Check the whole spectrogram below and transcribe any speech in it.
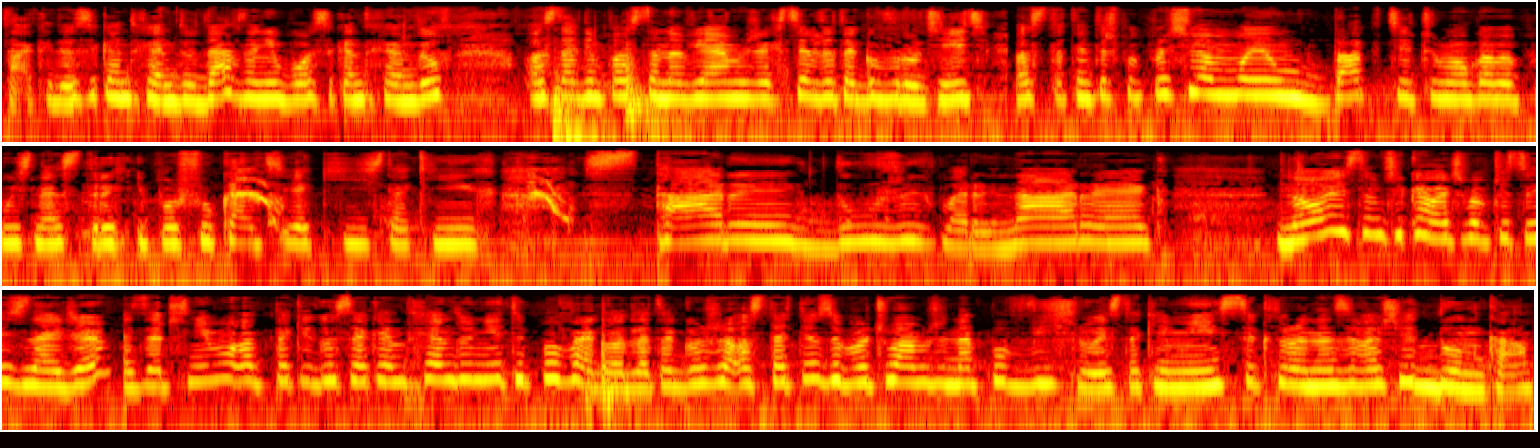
Tak, do second handu. Dawno nie było second handów. Ostatnio postanowiłam, że chcę do tego wrócić. Ostatnio też poprosiłam moją babcię, czy mogłaby pójść na strych i poszukać jakichś takich starych, dużych marynarek. No, jestem ciekawa, czy babcia coś znajdzie. Zacznijmy od takiego second handu nietypowego, dlatego że ostatnio zobaczyłam, że na Powiślu jest takie miejsce, które nazywa się Dunka.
